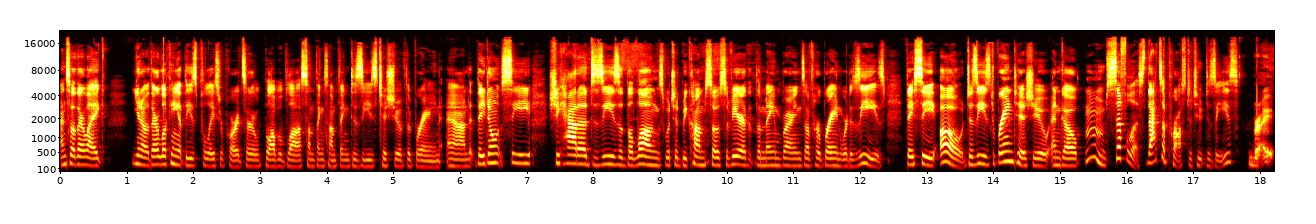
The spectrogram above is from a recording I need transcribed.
And so they're like, you know, they're looking at these police reports or blah, blah, blah, something, something, disease tissue of the brain. And they don't see she had a disease of the lungs, which had become so severe that the membranes of her brain were diseased. They see, oh, diseased brain tissue and go, hmm, syphilis. That's a prostitute disease. Right.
